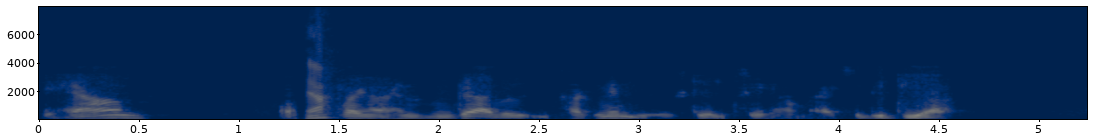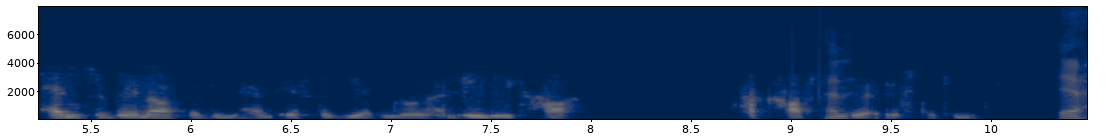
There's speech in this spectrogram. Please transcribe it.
til herren, og ja. så bringer han dem derved i taknemmelighedsgæld til ham. Altså, det bliver hans venner, fordi han eftergiver dem noget, han egentlig ikke har, har kraft han... til at eftergive. Ja.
